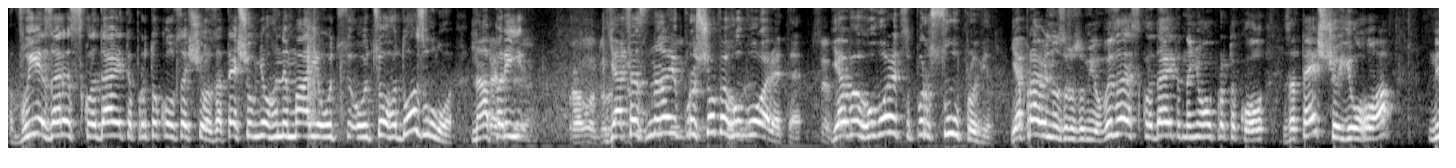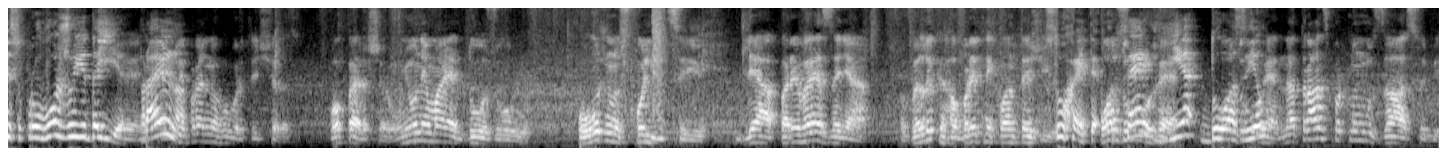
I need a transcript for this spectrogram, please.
ви зараз складаєте протокол за що? За те, що в нього немає оць- оцього дозволу на переїзд. Я це знаю, про що ви говорите. Все Я ви говорите про супровід. Я правильно зрозумів. Ви зараз складаєте на нього протокол за те, що його не супроводжує Е, дає. Правильно? Ви правильно говорите ще раз. По-перше, у нього немає дозволу, погоджено з поліцією для перевезення великих габаритних вантажів. Слухайте, оце По-друге- є дозвіл. по-друге, на транспортному засобі.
